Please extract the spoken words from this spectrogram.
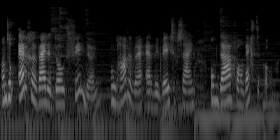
Want hoe erger wij de dood vinden, hoe harder we ermee bezig zijn om daarvan weg te komen.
